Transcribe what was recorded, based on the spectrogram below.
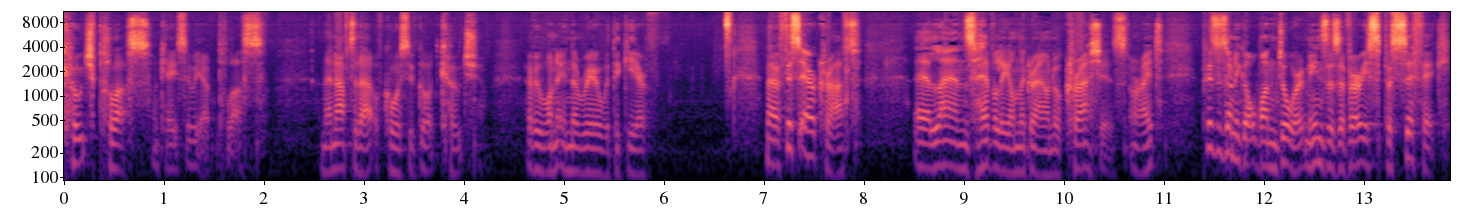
Coach Plus. Okay, so we have Plus. And then after that, of course, we've got Coach. Everyone in the rear with the gear. Now, if this aircraft uh, lands heavily on the ground or crashes, all right, because it's only got one door, it means there's a very specific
